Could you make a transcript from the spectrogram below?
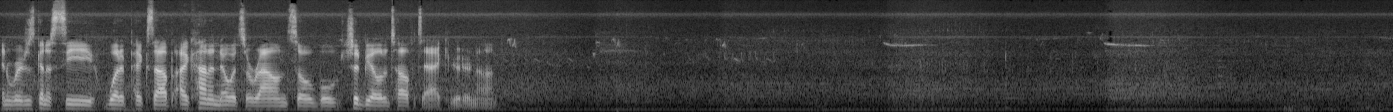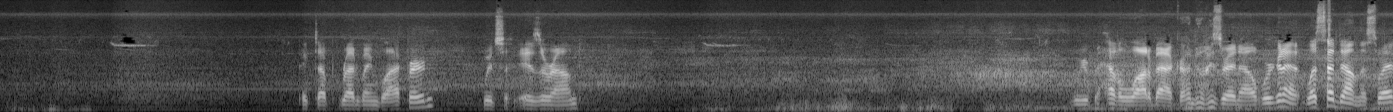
and we're just gonna see what it picks up. I kinda know it's around so we we'll, should be able to tell if it's accurate or not. Picked up red-winged blackbird, which is around. We have a lot of background noise right now. We're gonna, let's head down this way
